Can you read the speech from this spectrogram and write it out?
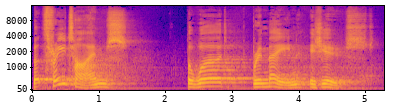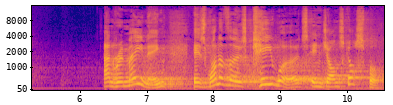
But three times the word remain is used. And remaining is one of those key words in John's Gospel.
